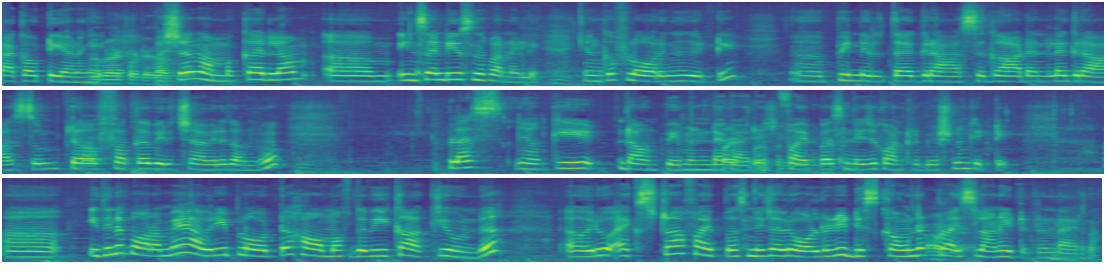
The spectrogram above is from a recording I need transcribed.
ബാക്ക് ഔട്ട് ചെയ്യുകയാണെങ്കിൽ. ചെയ്താൽ പക്ഷെ നമുക്കെല്ലാം ഇൻസെന്റീവ്സ് എന്ന് പറഞ്ഞില്ലേ? ഞങ്ങൾക്ക് ഫ്ലോറിങ് കിട്ടി. പിന്നിലത്തെ ഗ്രാസ് ഗാർഡനിലെ ഗ്രാസും ടർഫൊക്കെ വിരിച്ച് അവർ തന്നു. പ്ലസ് ഞങ്ങൾക്ക് ഈ ഡൗൺ പേയ്മെന്റിന്റെ കാര്യം ഫൈവ് പെർസെന്റേജ് കോൺട്രിബ്യൂഷനും കിട്ടി. ഇതിന് പുറമെ അവർ ഈ plot home of the week ആക്കിയുകൊണ്ട് ഒരു എക്സ്ട്രാ ഫൈവ് പെർസെന്റേജ് അവർ ഓൾറെഡി ഡിസ്കൗണ്ടഡ് പ്രൈസിലാണ് ഇട്ടിട്ടുണ്ടായിരുന്നത്.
